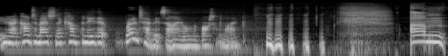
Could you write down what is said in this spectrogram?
you know, I can't imagine a company that won't have its eye on the bottom line. um,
